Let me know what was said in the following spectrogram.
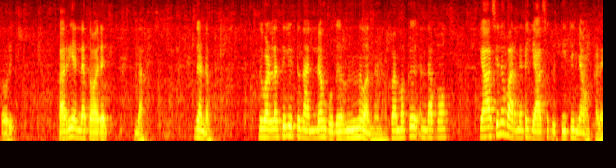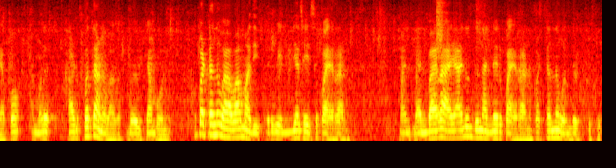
സോറി കറിയല്ല തോരൻ. എന്താ ഇത് കണ്ടോ? ഇത് വെള്ളത്തിലിട്ട് നല്ലോണം കുതിർന്ന് വന്നാണ്. അപ്പോൾ നമുക്ക് എന്താ അപ്പോൾ ഗ്യാസിന് പറഞ്ഞിട്ട് ഗ്യാസ് കിട്ടിയിട്ടില്ല മക്കളെ. അപ്പോൾ നമ്മൾ അടുപ്പത്താണ് വാക വേവിക്കാൻ പോകുന്നത് പെട്ടെന്ന് വാവാൻ മതി. ഒരു വലിയ സൈസ് പയറാണ്. വൻ വൻപയറായാലും ഇത് നല്ലൊരു പയറാണ്. പെട്ടെന്ന് വെന്ത് കിട്ടും.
